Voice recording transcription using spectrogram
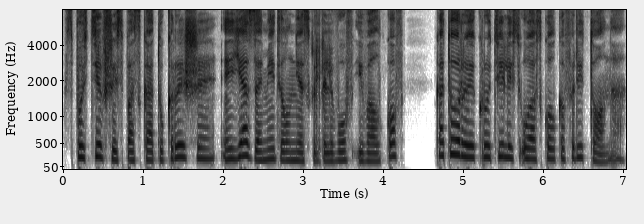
Спустившись по скату крыши, я заметил несколько львов и волков, которые крутились у осколков ритона,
